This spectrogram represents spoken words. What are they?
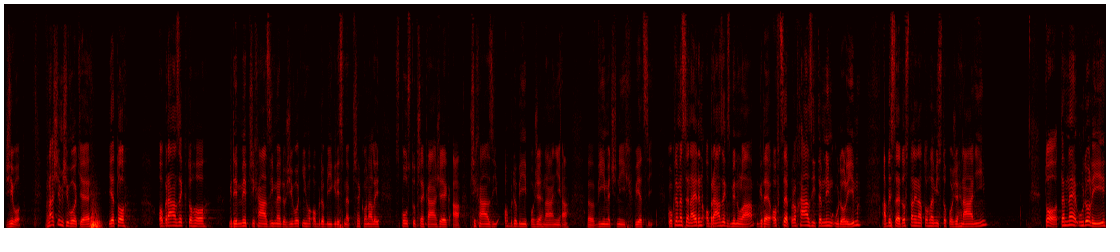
život. V našem životě je to obrázek toho, kdy my přicházíme do životního období, kdy jsme překonali spoustu překážek a přichází období požehnání a e, výjimečných věcí. Koukneme se na jeden obrázek z minula, kde ovce prochází temným údolím, aby se dostali na tohle místo požehnání. To temné údolí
